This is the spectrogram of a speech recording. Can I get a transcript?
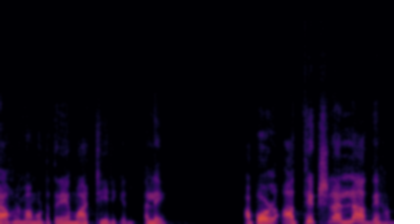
രാഹുൽ മാങ്കൂട്ടത്തിനെ മാറ്റിയിരിക്കുന്നു അല്ലേ? അപ്പോൾ അധ്യക്ഷനല്ല അദ്ദേഹം.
